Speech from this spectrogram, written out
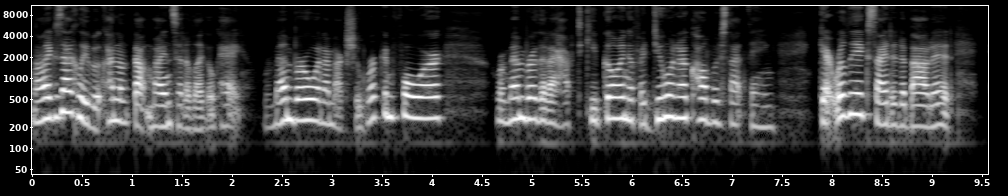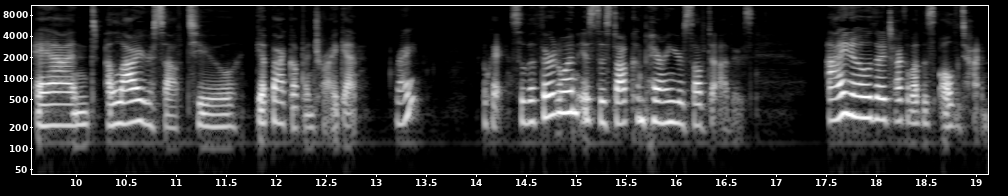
Not exactly, but kind of that mindset of like, okay, remember what I'm actually working for. Remember that I have to keep going if I do want to accomplish that thing. Get really excited about it and allow yourself to get back up and try again, right? Okay, so the third one is to stop comparing yourself to others. I know that I talk about this all the time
